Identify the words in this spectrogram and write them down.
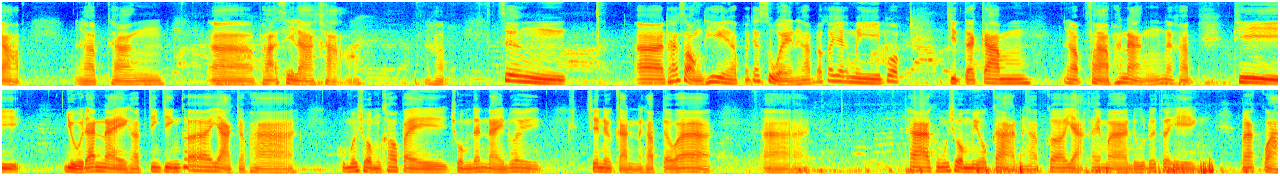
กราบนะครับทางอ่าพระศิลาขาวนะครับ ซึ่งอ่าทั้งสองที่นะครับก็จะสวยนะครับ แล้วก็ยังมีพวกจิตรกรรมนะครับฝาผนังนะครับที่ อยู่ด้านในครับ จริง ๆ ก็อยากจะพาคุณผู้ชมเข้าไปชมด้านในด้วยเช่นเดียวกันนะครับ แต่ว่าถ้าคุณผู้ชมมีโอกาสนะครับ ก็อยากให้มาดูด้วยตัวเองมากกว่า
